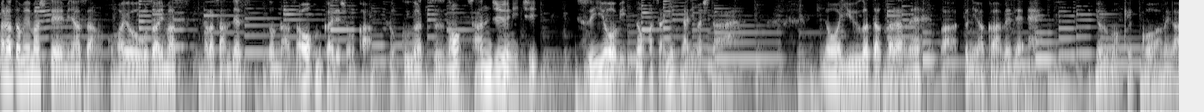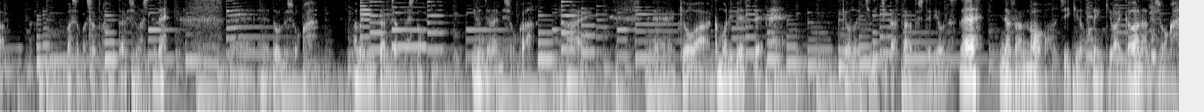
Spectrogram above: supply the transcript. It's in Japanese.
改めまして皆さんおはようございます。タラさんです。どんな朝をお迎えでしょうか。6月の30日水曜日の朝になりました。昨日は夕方からねバーッとにわか雨で夜も結構雨がバシャバシャと降ったりしましてね、えー、どうでしょうか。雨に打たれちゃった人いるんじゃないでしょうか。はい、えー、今日は曇りベースで今日の一日がスタートしているようですね。皆さんの地域のお天気はいかがなんでしょうか。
